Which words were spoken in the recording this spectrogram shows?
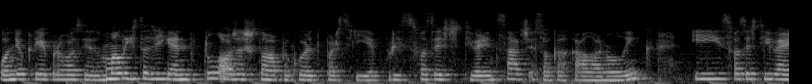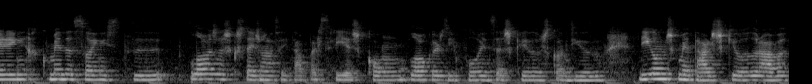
onde eu criei para vocês uma lista gigante de lojas que estão à procura de parceria, por isso se vocês estiverem interessados é só carregar lá no link e se vocês tiverem recomendações de lojas que estejam a aceitar parcerias com bloggers, influencers, criadores de conteúdo, digam nos comentários que eu adorava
